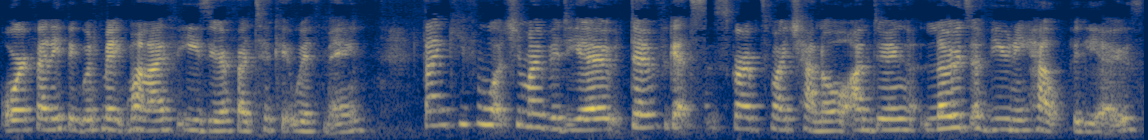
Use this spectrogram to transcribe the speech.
or if anything would make my life easier if I took it with me. Thank you for watching my video. Don't forget to subscribe to my channel. I'm doing loads of uni help videos.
